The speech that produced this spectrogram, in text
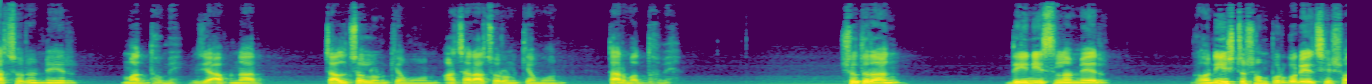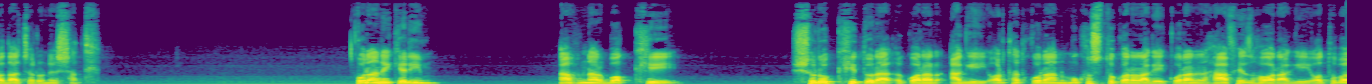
আচরণের মাধ্যমে, যে আপনার চালচলন কেমন, আচার আচরণ কেমন, তার মাধ্যমে। সুতরাং দিন ইসলামের ঘনিষ্ঠ সম্পর্ক রয়েছে সদাচরণের সাথে। কোরআনে করিম আপনার বক্ষে সুরক্ষিত করার আগে অর্থাৎ কোরআন মুখস্থ করার আগে, কোরআনের হাফেজ হওয়ার আগে, অথবা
